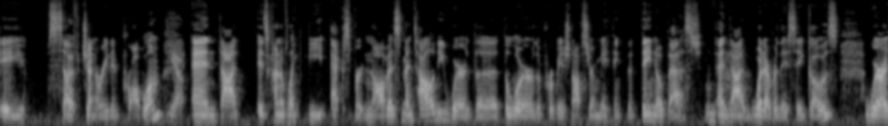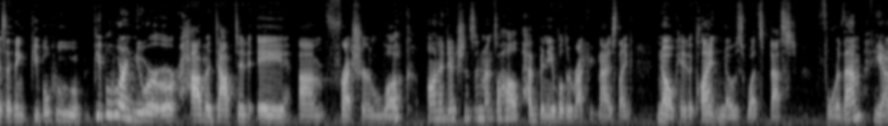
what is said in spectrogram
a self generated problem yeah. and that it's kind of like the expert novice mentality where the the lawyer or the probation officer may think that they know best and that whatever they say goes whereas i think people who people who are newer or have adapted a um, fresher look on addictions and mental health have been able to recognize like no okay the client knows what's best for them Yeah.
